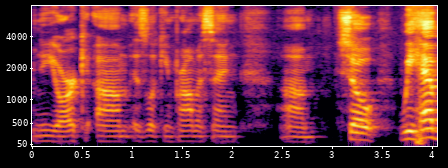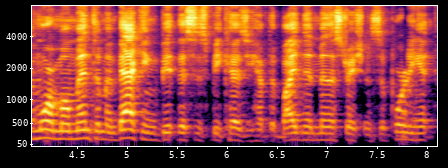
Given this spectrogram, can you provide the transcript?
New York um, is looking promising. Um, so we have more momentum and backing. This is because you have the Biden administration supporting it.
